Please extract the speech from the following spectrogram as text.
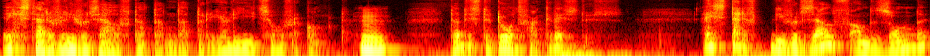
ik sterf liever zelf dat, dan dat er jullie iets overkomt. Mm. Dat is de dood van Christus. Hij sterft liever zelf aan de zonde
